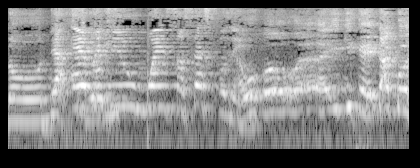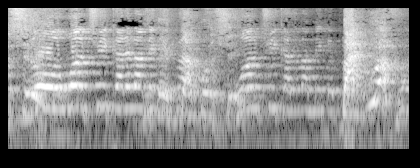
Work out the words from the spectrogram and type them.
lọ that everything went successfully. Ó- ó- igi kẹ̀ dágbó ṣe. No one tree can never make a ṣe. One tree can never make a plant. gbàdúrà fún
